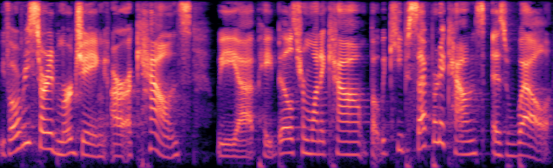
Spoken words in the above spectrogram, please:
We've already started merging our accounts. We uh, pay bills from one account, but we keep separate accounts as well.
